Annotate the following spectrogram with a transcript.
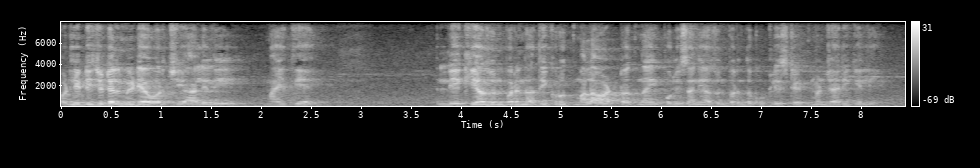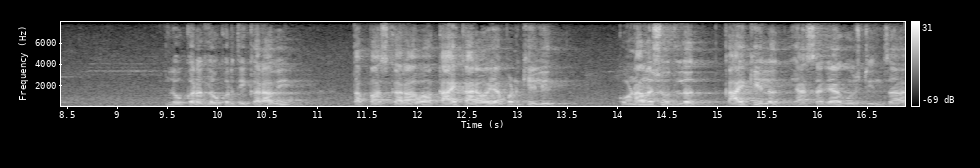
पण ही डिजिटल मीडियावरची आलेली माहिती आहे. लेखी अजूनपर्यंत अधिकृत मला वाटत नाही पोलिसांनी अजूनपर्यंत कुठली स्टेटमेंट जारी केली. लवकरात लवकर ती करावी तपास करावा काय कारवाई आपण केलीत कोणाला शोधलं काय केलं ह्या सगळ्या गोष्टींचा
